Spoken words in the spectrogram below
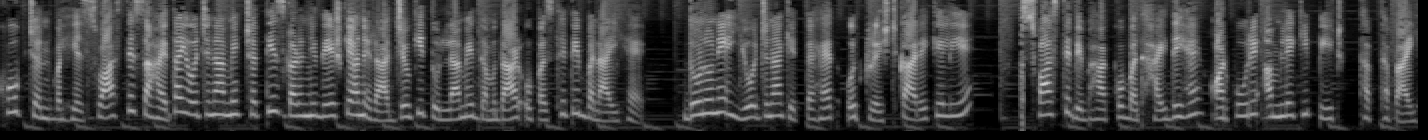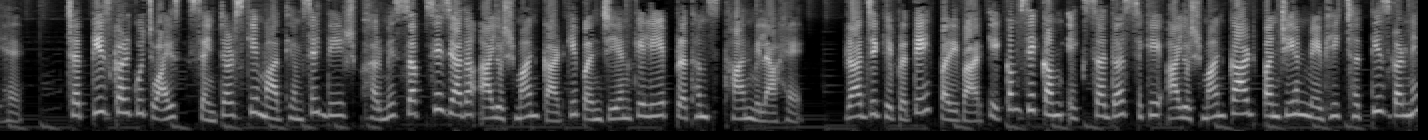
खूब चंद बघेल स्वास्थ्य सहायता योजना में छत्तीसगढ़ ने देश के अन्य राज्यों की तुलना में दमदार उपस्थिति बनाई है। दोनों ने योजना के तहत उत्कृष्ट कार्य के लिए स्वास्थ्य विभाग को बधाई दी है और पूरे अमले की पीठ थपथपाई है। छत्तीसगढ़ को च्वाइस सेंटर्स के माध्यम से देश भर में सबसे ज़्यादा आयुष्मान कार्ड के पंजीयन के लिए प्रथम स्थान मिला है। राज्य के प्रत्येक परिवार के कम से कम एक सदस्य के आयुष्मान कार्ड पंजीयन में भी छत्तीसगढ़ ने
